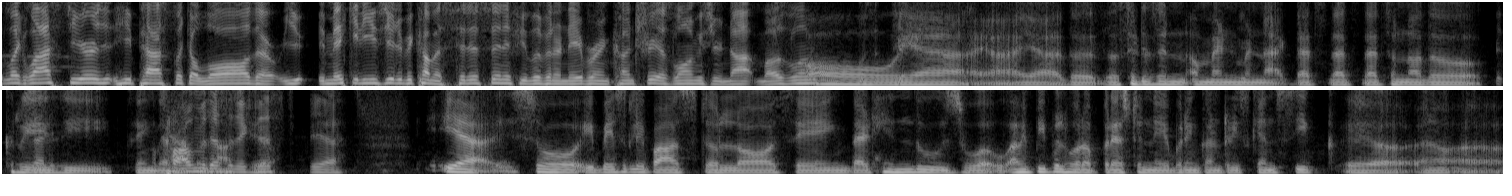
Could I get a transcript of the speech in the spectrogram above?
like last year, he passed like a law that you it make it easier to become a citizen if you live in a neighboring country as long as you're not Muslim. Oh it- yeah, yeah, yeah. The the Citizen Amendment Act. That's that's that's another crazy thing that problem doesn't last year. exist. Yeah. Yeah, so he basically passed a law saying that Hindus, were, I mean, people who are oppressed in neighboring countries can seek uh, you know, uh,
